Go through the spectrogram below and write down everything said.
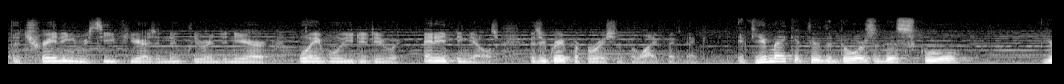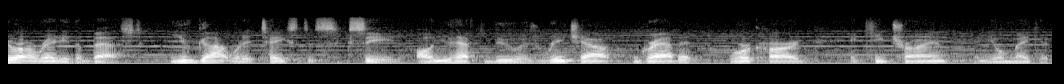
The training you receive here as a nuclear engineer will enable you to do anything else. It's a great preparation for life, I think. If you make it through the doors of this school, you're already the best. You've got what it takes to succeed. All you have to do is reach out, grab it, work hard, and keep trying, and you'll make it.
